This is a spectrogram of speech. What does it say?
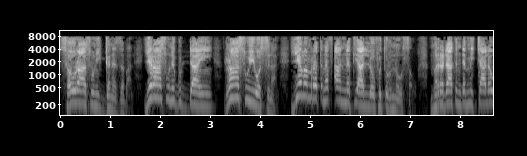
ሰው ራሱን ይገነዘባል። የራሱን ጉዳይ ራሱ ይወስናል። የመምረጥ ነጻነት ያለው ፍጡር ነው ሰው። መረዳት እንደሚቻለው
